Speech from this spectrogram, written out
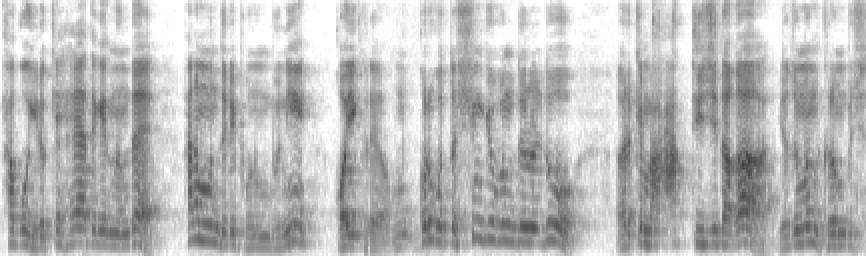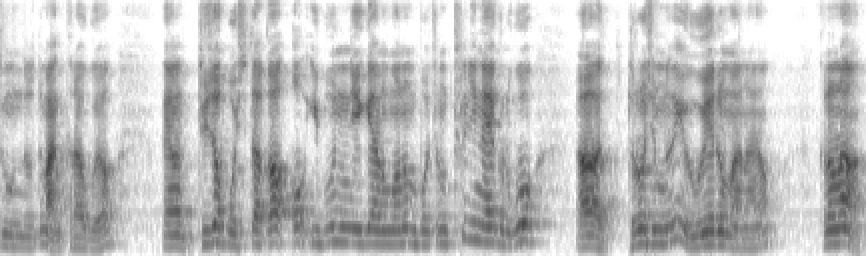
하고 이렇게 해야 되겠는데 하는 분들이 보는 분이 거의 그래요. 음, 그리고 또 신규 분들도 이렇게 막 뒤지다가 요즘은 그런 분들도 많더라고요. 그냥 뒤져 보시다가 어 이분 얘기하는 거는 뭐 좀 틀리네 그리고 아, 들어오신 분들이 의외로 많아요. 그러나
